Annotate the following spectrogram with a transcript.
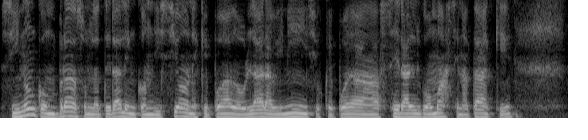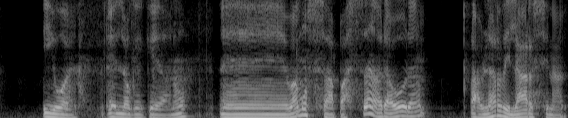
Si no compras un lateral en condiciones que pueda doblar a Vinicius, que pueda hacer algo más en ataque, y bueno, es lo que queda, ¿no? Eh, vamos a pasar ahora a hablar del Arsenal.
